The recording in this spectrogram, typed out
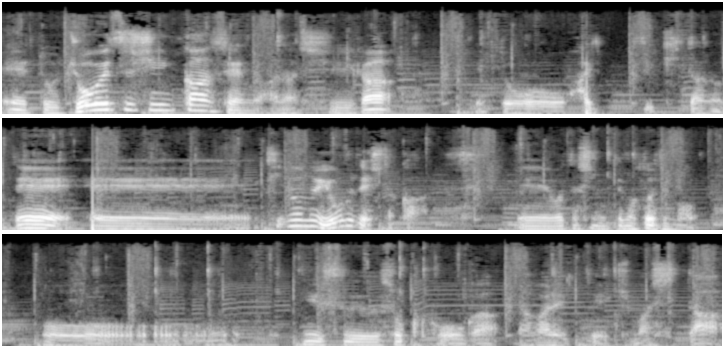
えっ、ー、と、上越新幹線の話が、えっ、ー、と、入ってきたので、えー、昨日の夜でしたか、えー、私の手元にも、ニュース速報が流れてきました。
